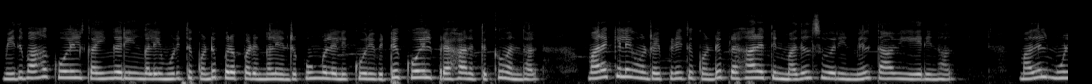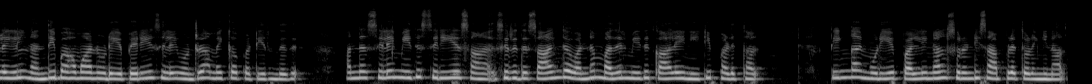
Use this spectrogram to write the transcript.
மெதுவாக கோயில் கைங்கரியங்களை முடித்துக்கொண்டு புறப்படுங்கள் என்று பூங்குழலி கூறிவிட்டு கோயில் பிரகாரத்துக்கு வந்தாள். மரக்கிளை ஒன்றை பிடித்துக்கொண்டு பிரகாரத்தின் மதில் சுவரின் மேல் தாவி ஏறினாள். மதில் மூலையில் நந்தி பகவானுடைய பெரிய சிலை ஒன்று அமைக்கப்பட்டிருந்தது. அந்த சிலை மீது சிறிய சா சிறிது சாய்ந்த வண்ணம் மதில் மீது காலை நீட்டி படுத்தாள். தேங்காய் மூடியை பல்லினால் சுரண்டி சாப்பிடத் தொடங்கினாள்.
